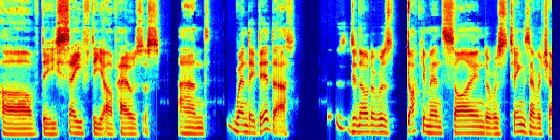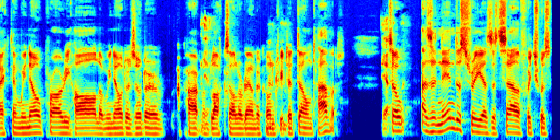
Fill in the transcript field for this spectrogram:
of the safety of houses. And when they did that, you know, there was documents signed, there was things never checked, and we know Priory Hall and we know there's other apartment yeah. blocks all around the country mm-hmm. that don't have it. Yeah. So as an industry as itself, which was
